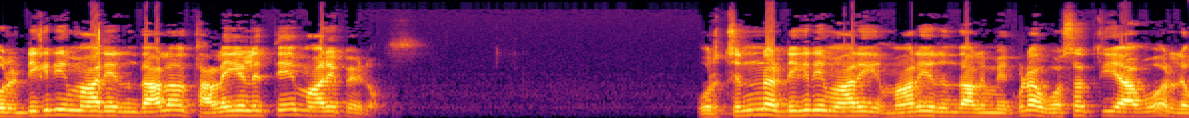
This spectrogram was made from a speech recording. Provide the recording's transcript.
ஒரு டிகிரி மாறி இருந்தாலும் தலையெழுத்தே மாறி போயிடும். ஒரு சின்ன டிகிரி மாறி மாறி இருந்தாலுமே கூட ஒசத்தியாவோ இல்லை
